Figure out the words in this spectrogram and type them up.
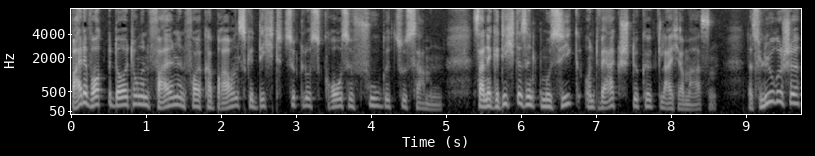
Beide Wortbedeutungen fallen in Volker Brauns Gedichtzyklus Große Fuge zusammen. Seine Gedichte sind Musik und Werkstücke gleichermaßen. Das Lyrische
